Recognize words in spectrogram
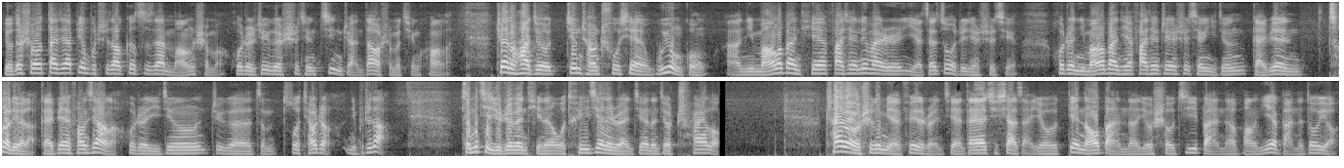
有的时候大家并不知道各自在忙什么，或者这个事情进展到什么情况了，这样的话就经常出现无用功啊！你忙了半天，发现另外人也在做这件事情，或者你忙了半天，发现这件事情已经改变策略了，改变方向了，或者已经这个怎么做调整，你不知道怎么解决这问题呢？我推荐的软件呢叫 Trello。Trello 是个免费的软件，大家去下载，有电脑版的，有手机版的，网页版的都有。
